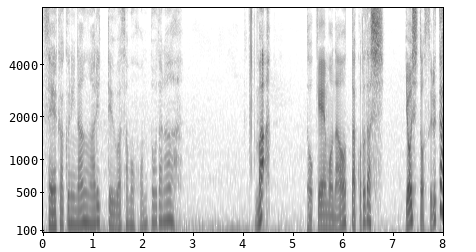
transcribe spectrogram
正確に難ありって噂も本当だな。ま時計も治ったことだしよしとするか。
